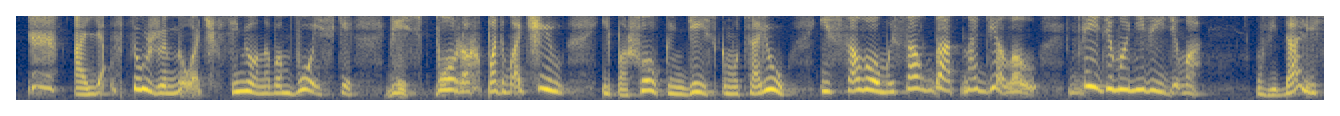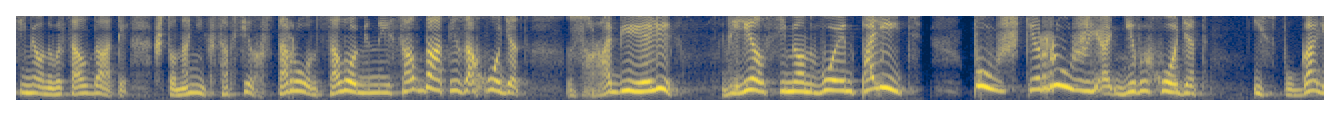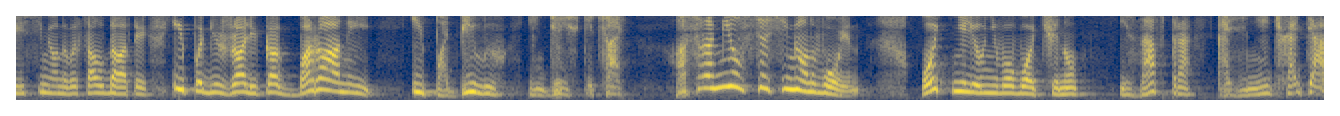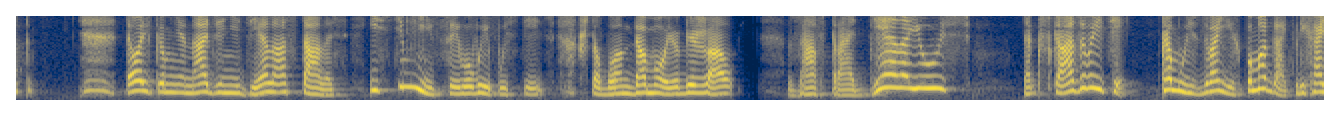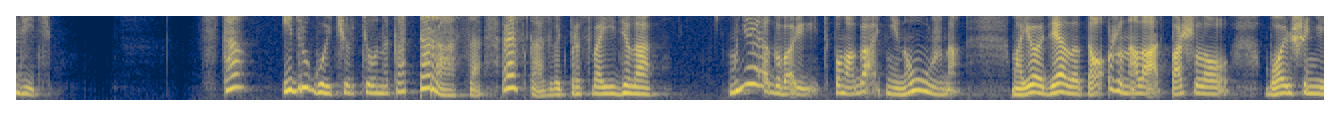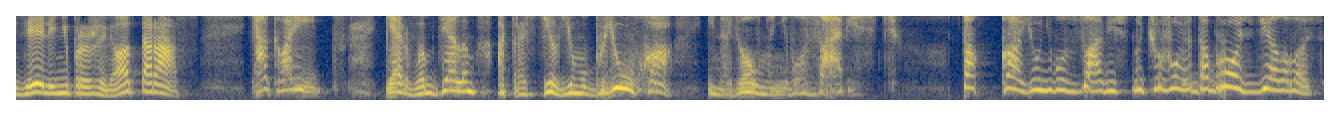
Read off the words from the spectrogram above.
А я в ту же ночь в Семеновом войске весь порох подмочил и пошёл к индейскому царю, и соломы солдат наделал, видимо-невидимо. Увидали Семеновы солдаты, что на них со всех сторон соломенные солдаты заходят. Зарабели! Велел Семен воин палить! Пушки, ружья не выходят! Испугались Семеновы солдаты и побежали, как бараны, и побил их индейский царь. Осрамился Семен воин. Отняли у него вотчину, и завтра казнить хотят. Только мне на день и дело осталось из темницы его выпустить, чтобы он домой убежал. Завтра отделаюсь. Так сказывайте, кому из двоих помогать приходить. Стал и другой чертенок от Тараса рассказывать про свои дела. «Мне, — говорит, — помогать не нужно. Мое дело тоже на лад пошло. Больше недели не проживет Тарас. Я, говорит, первым делом отрастил ему брюхо и навел на него зависть. Такая у него зависть на чужое добро сделалась,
